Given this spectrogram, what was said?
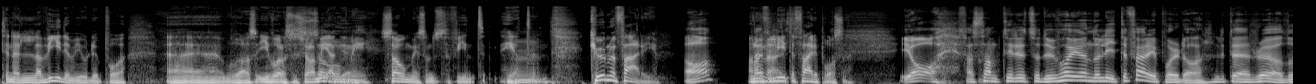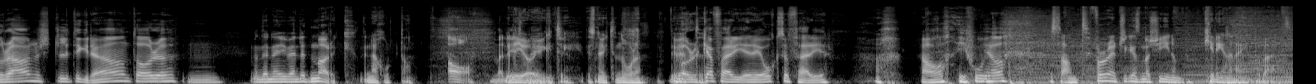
till den lilla videon vi gjorde på, eh, våra, i våra sociala SoMe. medier. SoMe som det så fint heter. Kul med färg. Ja, Man har för nice. lite färg på sig. Ja, fast samtidigt så du har ju ändå lite färg på dig idag. Lite röd-orange, lite grönt har du. Men den är ju väldigt mörk, den här skjortan. Ja, men Men det, det är gör ju ingenting. Det är snyggt ändå. vet Mörka färger är också färger. Ja, jo, Ja. det är sant. För Rage Against Machine och Killing in the Name på bandet.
